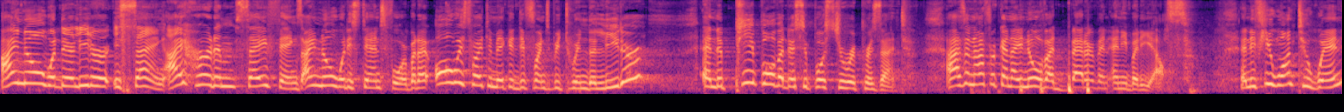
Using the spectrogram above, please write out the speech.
I know what their leader is saying. I heard him say things. I know what he stands for. But I always try to make a difference between the leader and the people that they're supposed to represent. As an African, I know that better than anybody else. And if you want to win,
